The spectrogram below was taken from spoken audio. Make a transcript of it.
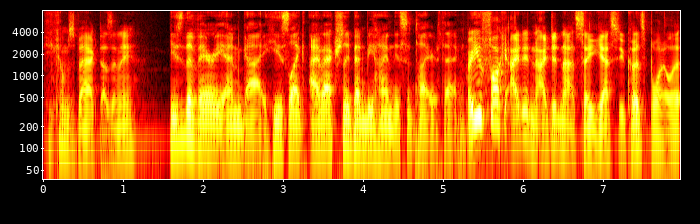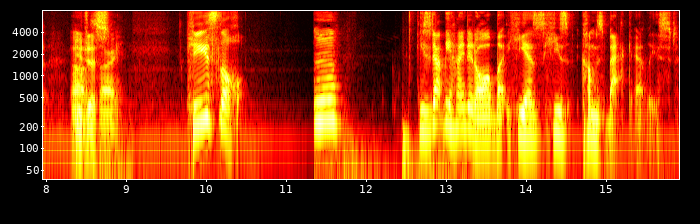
He comes back, doesn't he? He's the very end guy. He's like, I've actually been behind this entire thing. Are you fucking? I didn't. I did not say yes. You could spoil it. You oh, just. sorry. He's the. wh- He's not behind it all, but he has. He's comes back at least.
